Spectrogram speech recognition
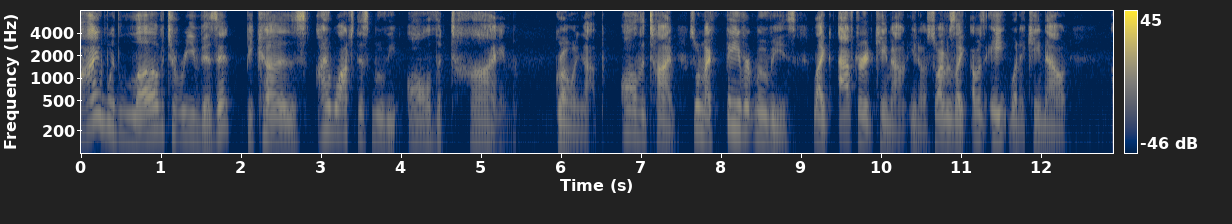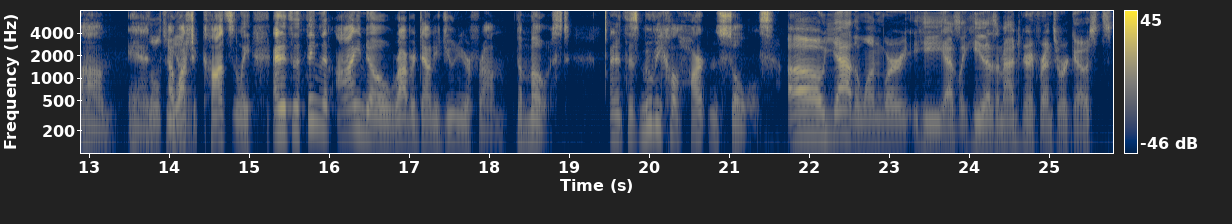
I would love to revisit because I watched this movie all the time growing up. All the time. It's one of my favorite movies, like after it came out, you know. So I was like I was eight when it came out. Um, and I young. watched it constantly. And it's the thing that I know Robert Downey Jr. from the most. And it's this movie called Heart and Souls. Oh yeah, the one where he has like he has imaginary friends who are ghosts.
